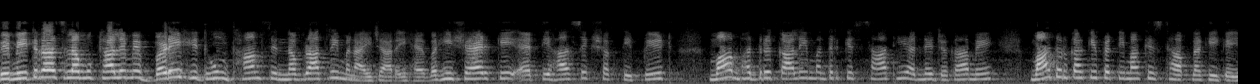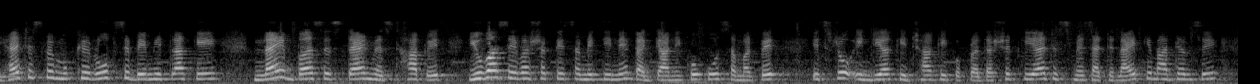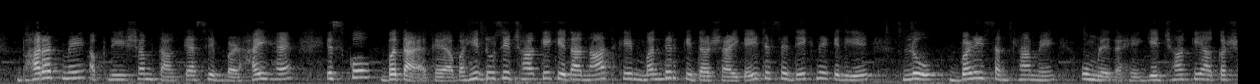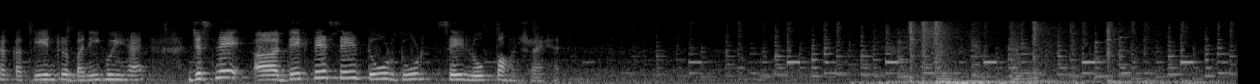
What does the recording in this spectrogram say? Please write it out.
बेमेतरा जिला मुख्यालय में बड़े ही धूमधाम से नवरात्रि मनाई जा रही है। वहीं शहर के ऐतिहासिक शक्तिपीठ माँ भद्रकाली मंदिर के साथ ही अन्य जगह में माँ दुर्गा की प्रतिमा की स्थापना की गई है जिसमें मुख्य रूप से बेमेतरा के नए बस स्टैंड में स्थापित युवा सेवा शक्ति समिति ने वैज्ञानिकों को समर्पित इसरो इंडिया की झांकी को प्रदर्शित किया, जिसमें सैटेलाइट के माध्यम से भारत में अपनी क्षमता कैसे बढ़ाई है, इसको बताया गया। वहीं दूसरी झांकी केदारनाथ के मंदिर की दर्शाई गई, जिसे देखने के लिए लोग बड़ी संख्या में उमड़े रहे। ये झांकी आकर्षक का केंद्र बनी हुई है, जिसने देखने से दूर दूर से लोग पहुँच रहे हैं।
